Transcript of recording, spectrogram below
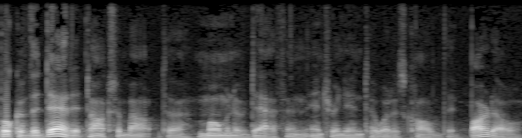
Book of the Dead, it talks about the moment of death and entering into what is called the bardo.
